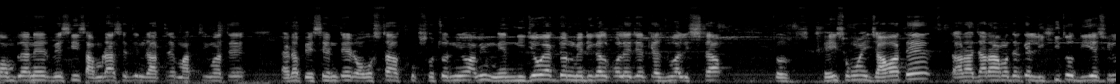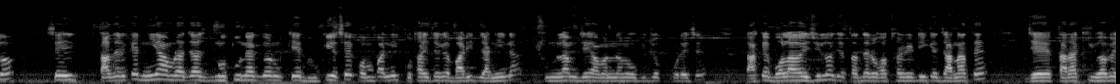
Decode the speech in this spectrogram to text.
কমপ্লেনের বেসিস আমরা সেদিন রাত্রে মাতৃমাতে একটা পেশেন্টের অবস্থা খুব শোচনীয়। আমি নিজেও একজন মেডিকেল কলেজের ক্যাজুয়াল স্টাফ তো সেই সময় যাওয়াতে তারা যারা আমাদেরকে লিখিত দিয়েছিল, সেই তাদেরকে নিয়ে আমরা যা নতুন একজনকে ঢুকিয়েছে কোম্পানি কোথায় থেকে বাড়ি জানি না। শুনলাম যে আমার নামে অভিযোগ করেছে। তাকে বলা হয়েছিল যে তাদের অথরিটিকে জানাতে যে তারা কীভাবে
